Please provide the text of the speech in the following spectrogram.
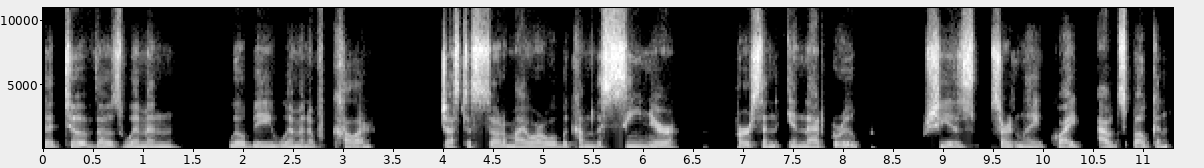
that two of those women will be women of color. Justice Sotomayor will become the senior person in that group she is certainly quite outspoken.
